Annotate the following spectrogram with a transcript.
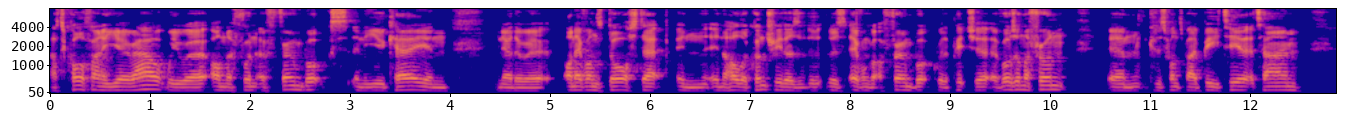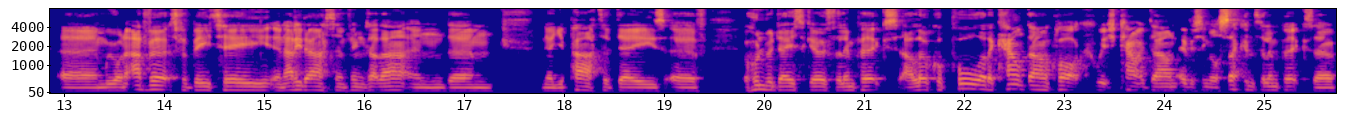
after qualifying a year out, we were on the front of phone books in the UK, and you know, they were on everyone's doorstep in in the whole of the country. There's, there's everyone got a phone book with a picture of us on the front because um, it's sponsored by BT at the time. Um, we were on adverts for BT and Adidas and things like that, and um, you know, you're part of days of 100 days to go for the Olympics. Our local pool had a countdown clock which counted down every single second to Olympics. So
